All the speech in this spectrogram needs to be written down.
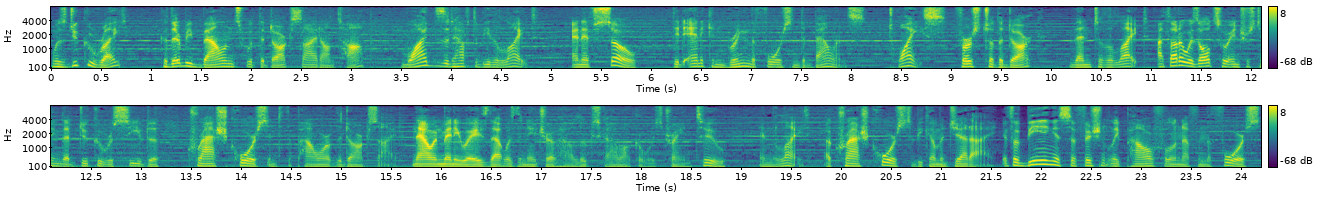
was Dooku right? Could there be balance with the dark side on top? Why does it have to be the light? And if so, did Anakin bring the Force into balance? Twice. First to the dark, then to the light. I thought it was also interesting that Dooku received a crash course into the power of the dark side. Now, in many ways, that was the nature of how Luke Skywalker was trained too, in the light, a crash course to become a Jedi. If a being is sufficiently powerful enough in the Force,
